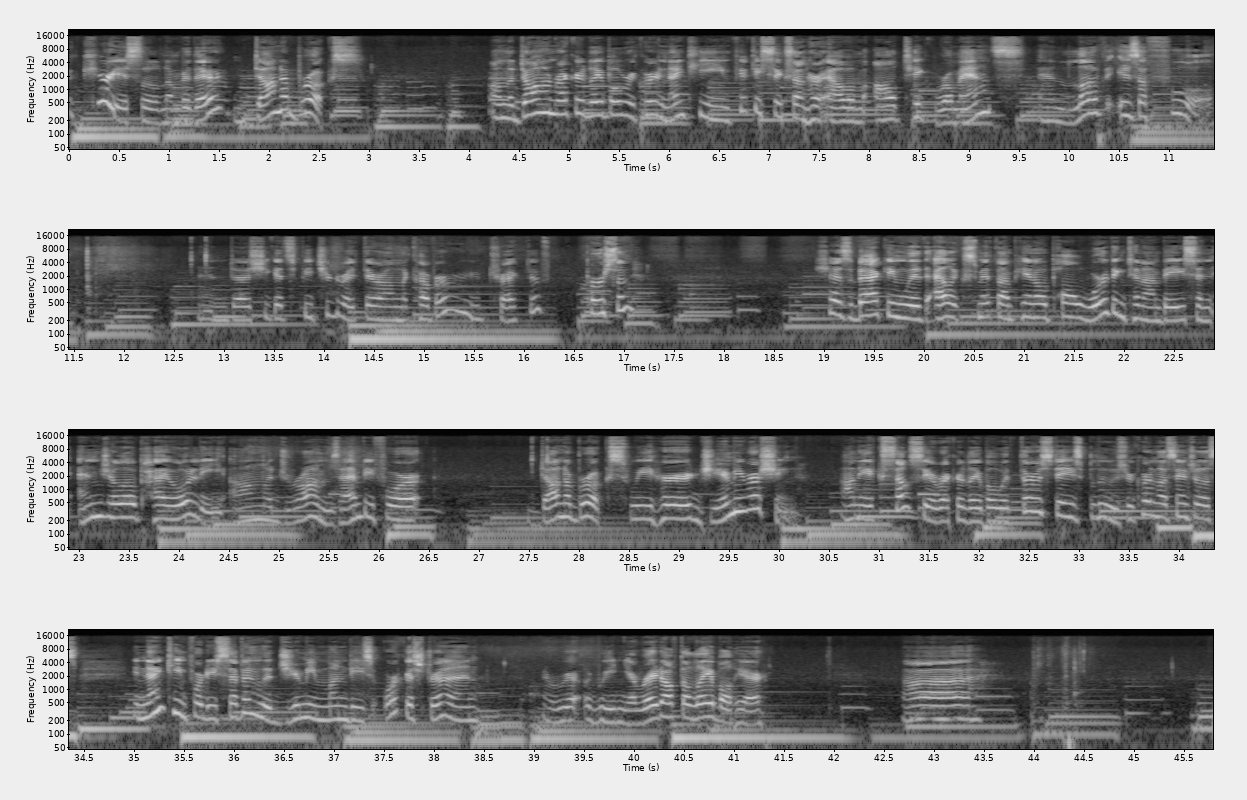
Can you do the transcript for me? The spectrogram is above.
a curious little number there, Donna Brooks. On the Dawn record label, recorded in 1956 on her album I'll Take Romance and Love is a Fool. And uh, she gets featured right there on the cover, attractive person. She has the backing with Alex Smith on piano, Paul Worthington on bass, and Angelo Paoli on the drums. And before Donna Brooks, we heard Jimmy Rushing on the Excelsior record label with Thursday's Blues, recorded in Los Angeles in 1947 with Jimmy Mundy's orchestra. And I'm reading you right off the label here. Uh,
